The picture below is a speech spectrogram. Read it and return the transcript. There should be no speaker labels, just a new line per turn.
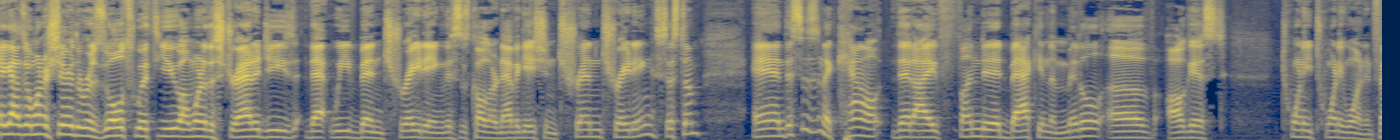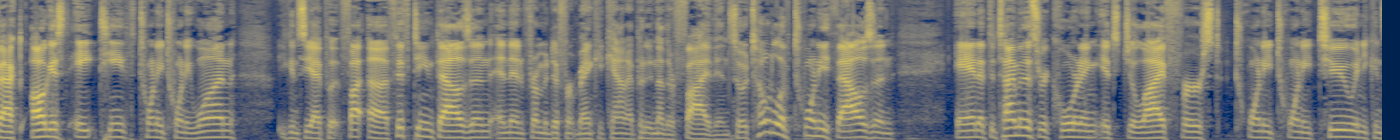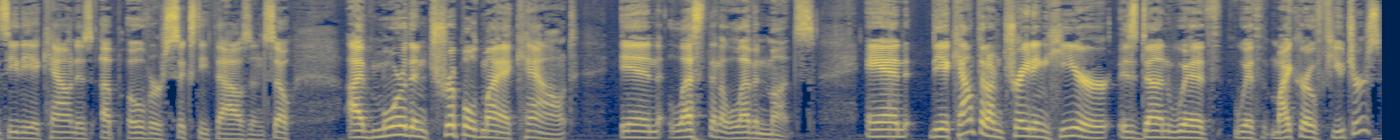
Hey guys, I want to share the results with you on one of the strategies that we've been trading. This is called our navigation trend trading system. And this is an account that I funded back in the middle of August 2021. In fact, August 18th, 2021. You can see I put uh, 15,000 and then from a different bank account I put another 5 in. So a total of 20,000 and at the time of this recording, it's July 1st, 2022, and you can see the account is up over 60,000. So I've more than tripled my account in less than 11 months. And the account that I'm trading here is done with, with micro futures.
